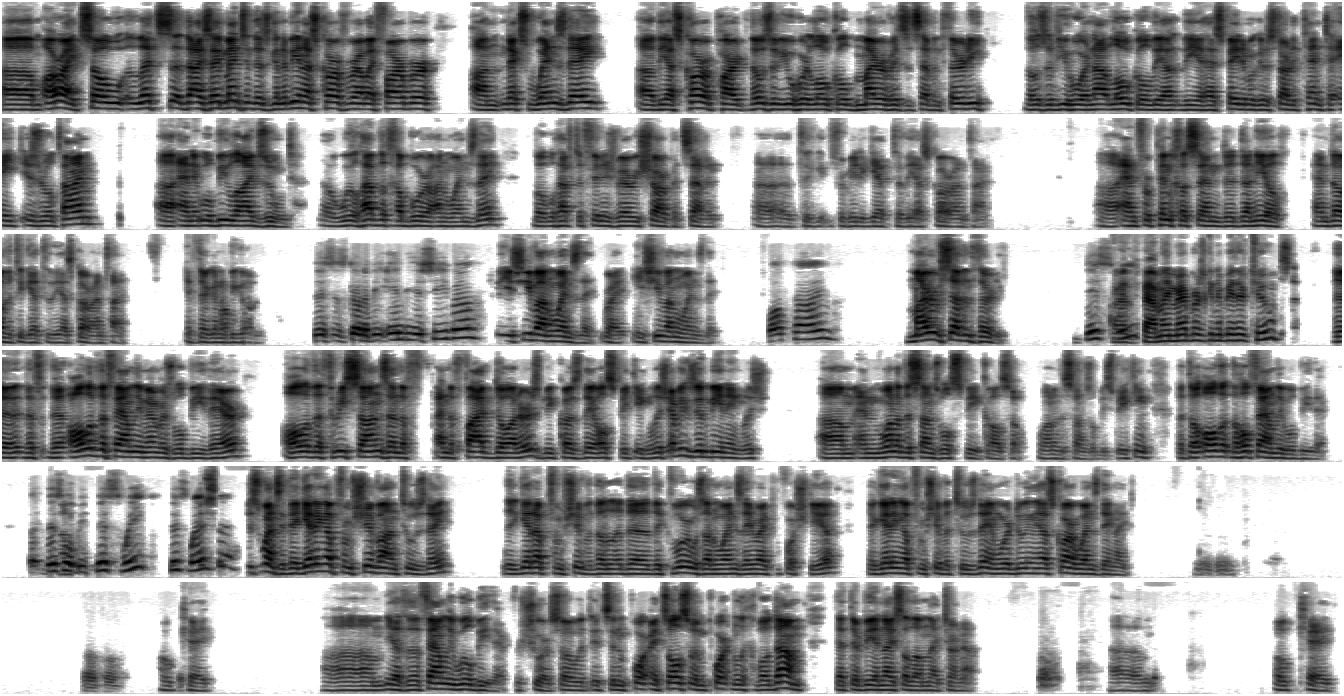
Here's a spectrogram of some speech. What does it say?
Um, all right, so let's. Uh, as I mentioned, there's going to be an askara for Rabbi Farber on next Wednesday. Uh, the askara part. Those of you who are local, Myra visits seven thirty. Those of you who are not local, the the Hespedim are going to start at ten to eight Israel time, uh, and it will be live zoomed. Uh, we'll have the chabur on Wednesday, but we'll have to finish very sharp at seven uh, to for me to get to the askara on time, uh, and for Pinchas and Daniel and David to get to the askara on time if they're going to be going. This is going to be in the yeshiva. The yeshiva on Wednesday, right? Yeshiva on Wednesday. What time? Myriv seven thirty. This Are week. family members going to be there too? The, the the all of the family members will be there. All of the three sons and the and the five daughters because they all speak English. Everything's going to be in English, um, and one of the sons will speak also. One of the sons will be speaking, but the, all the, the whole family will be there This will be this week. This Wednesday. this Wednesday. They're getting up from Shiva on Tuesday. They get up from Shiva. The the the Kvur was on Wednesday, right before Shkia. They're getting up from Shiva Tuesday, and we're doing the Askar Wednesday night. Uh-huh. Okay. Um, yeah, the family will be there for sure. So it, it's an important. It's also important lichvodam that there be a nice alumni turnout. Um, okay.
